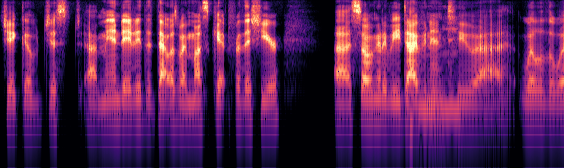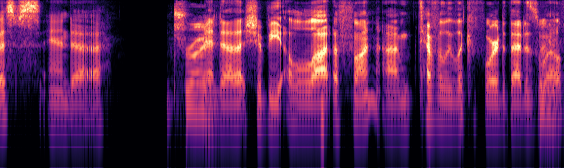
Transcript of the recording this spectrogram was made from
Jacob just uh, mandated that that was my must get for this year. Uh, so I'm going to be diving mm-hmm. into uh, Will of the Wisps, and uh, that's right. And uh, that should be a lot of fun. I'm definitely looking forward to that as well.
